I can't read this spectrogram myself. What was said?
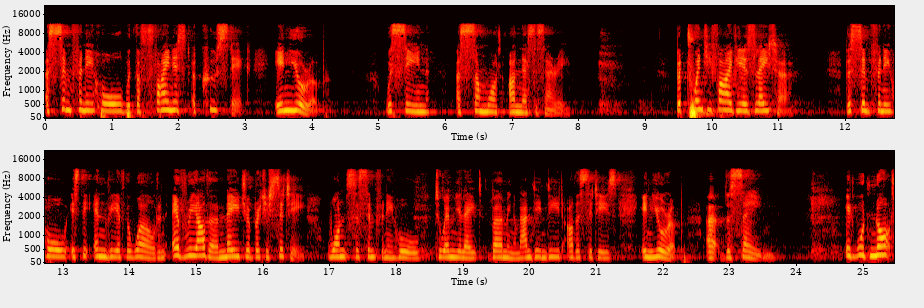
a symphony hall with the finest acoustic in Europe was seen as somewhat unnecessary. But 25 years later, the Symphony Hall is the envy of the world, and every other major British city wants a symphony hall to emulate Birmingham and indeed other cities in Europe uh, the same. It would not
